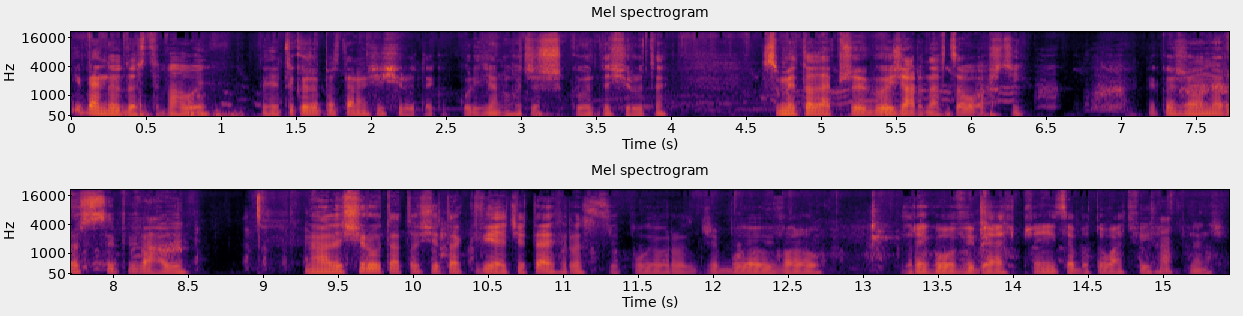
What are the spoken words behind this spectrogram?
I będą dostawały. Y, Tylko, że postaram się śrutę kukurydzianą, chociaż kurde, śrutę. W sumie to lepsze by były ziarna w całości. Tylko, że one rozsypywały. No ale śruta to się tak, wiecie, też rozsypują, rozgrzebują i wolą z reguły wybierać pszenicę, bo to łatwiej hapnąć.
